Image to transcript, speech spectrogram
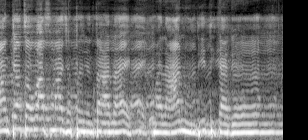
आणि त्याचा वास माझ्यापर्यंत आलाय. मला आणून देते का ग?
